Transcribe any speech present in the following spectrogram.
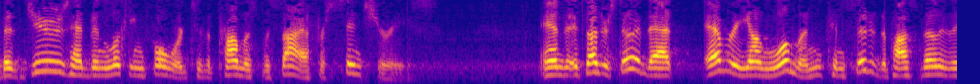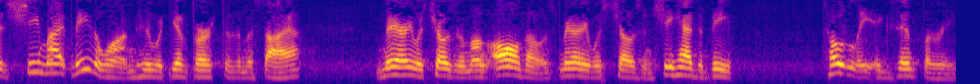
the Jews had been looking forward to the promised Messiah for centuries. And it's understood that every young woman considered the possibility that she might be the one who would give birth to the Messiah. Mary was chosen among all those. Mary was chosen. She had to be totally exemplary.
